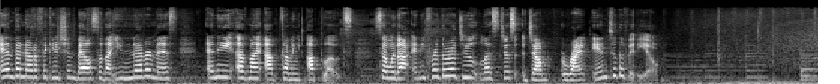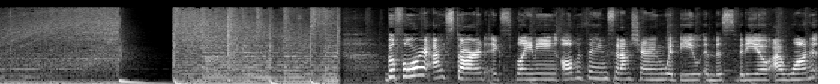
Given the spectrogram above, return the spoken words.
and the notification bell so that you never miss any of my upcoming uploads. So without any further ado, let's just jump right into the video. Before I start explaining all the things that I'm sharing with you in this video, I want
